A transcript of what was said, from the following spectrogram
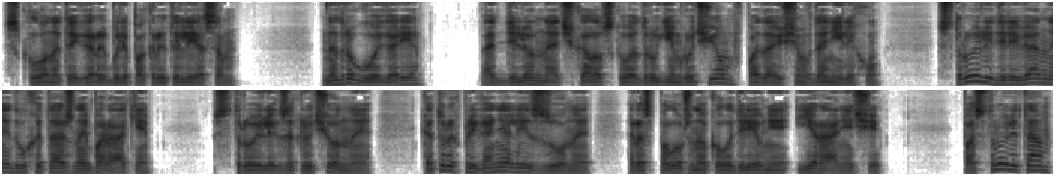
Склон этой горы были покрыты лесом. На другой горе, отделенной от Чкаловского другим ручьем, впадающим в Данилиху, строили деревянные двухэтажные бараки. Строили их заключенные, которых пригоняли из зоны, расположенной около деревни Яраничи. Построили там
